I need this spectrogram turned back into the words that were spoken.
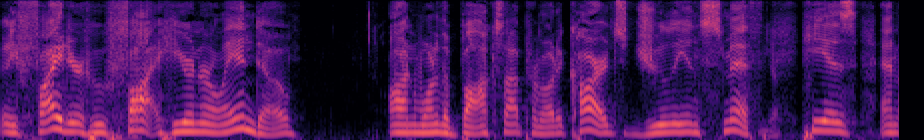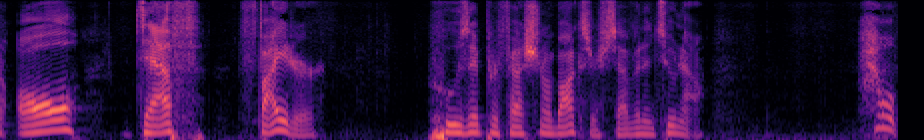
a fighter who fought here in Orlando on one of the Box Lab promoted cards, Julian Smith. He is an all deaf fighter who's a professional boxer, 7 and 2 now. How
